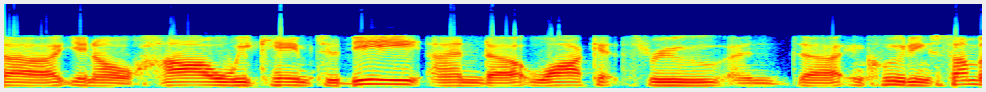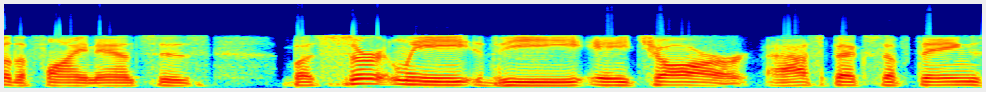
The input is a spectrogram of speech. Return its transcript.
uh, you know how we came to be and uh, walk it through, and uh, including some of the finances, but certainly the HR aspects of things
